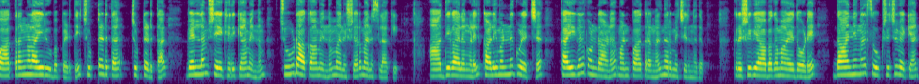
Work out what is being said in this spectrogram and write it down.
പാത്രങ്ങളായി രൂപപ്പെടുത്തി ചുട്ടെടുത്ത ചുട്ടെടുത്താൽ വെള്ളം ശേഖരിക്കാമെന്നും ചൂടാക്കാമെന്നും മനുഷ്യർ മനസ്സിലാക്കി. ആദ്യകാലങ്ങളിൽ കളിമണ്ണ് കുഴച്ച് കൈകൾ കൊണ്ടാണ് മൺപാത്രങ്ങൾ നിർമ്മിച്ചിരുന്നത്. കൃഷി വ്യാപകമായതോടെ ധാന്യങ്ങൾ സൂക്ഷിച്ചു വയ്ക്കാൻ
